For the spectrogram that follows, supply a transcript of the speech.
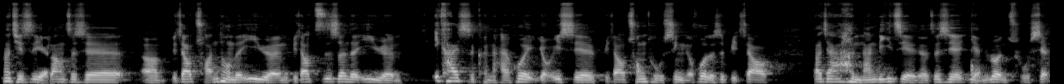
那其实也让这些呃比较传统的议员、比较资深的议员，一开始可能还会有一些比较冲突性的，或者是比较大家很难理解的这些言论出现。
